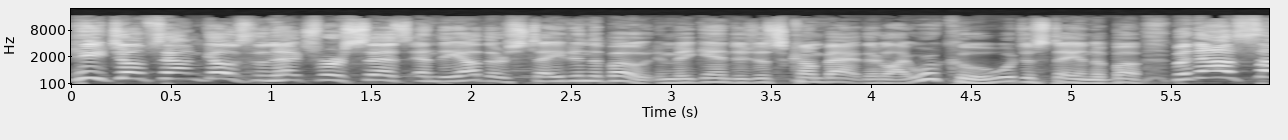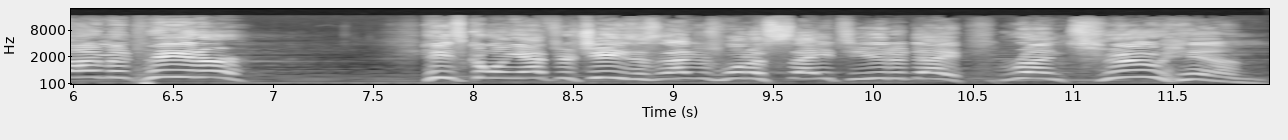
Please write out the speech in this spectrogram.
he jumps out and goes. The next verse says, and the others stayed in the boat and began to just come back. They're like, we're cool, we'll just stay in the boat. But now Simon Peter, he's going after Jesus. And I just want to say to you today, run to him,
